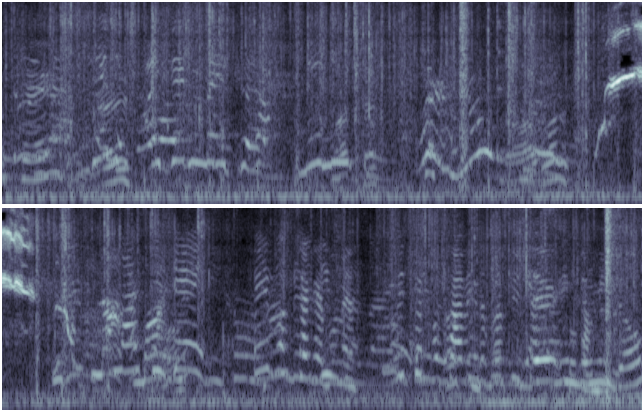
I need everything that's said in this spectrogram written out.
Okay. I didn't make it. Me neither. Where are you? This is not mine. Čakaj, moment. Svi se postavi da vas There in the middle.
